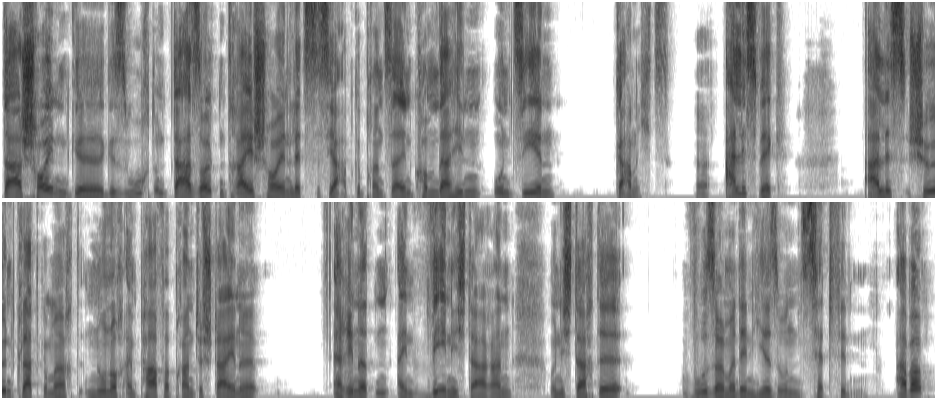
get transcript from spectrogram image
da Scheunen ge gesucht und da sollten drei Scheunen letztes Jahr abgebrannt sein, kommen da hin und sehen gar nichts. Ja, alles weg, alles schön glatt gemacht, nur noch ein paar verbrannte Steine erinnerten ein wenig daran und ich dachte, wo soll man denn hier so ein Set finden? Aber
